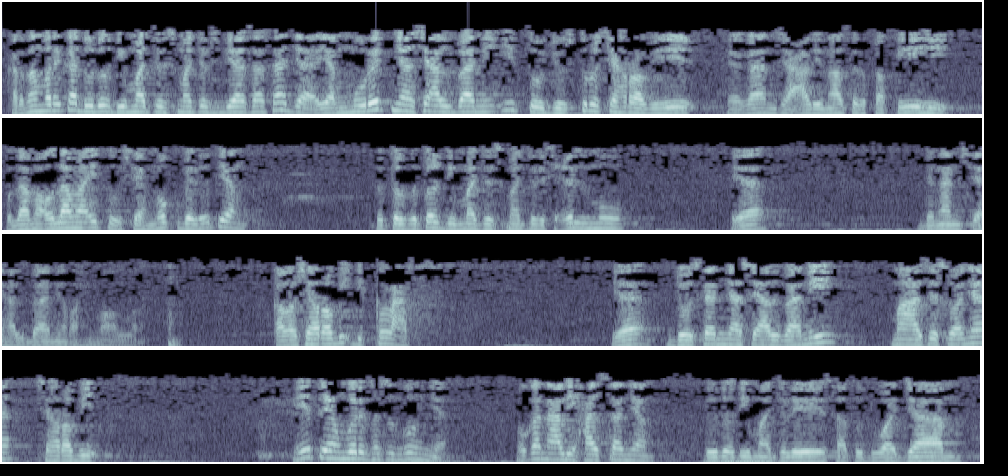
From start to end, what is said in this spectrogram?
Karena mereka duduk di majelis-majelis biasa saja. Yang muridnya si Albani itu justru Syekh Rabi, ya kan, Syekh Ali Nasir Faqihi, ulama-ulama itu, Syekh Mukbil itu yang betul-betul di majelis-majelis ilmu, ya, dengan Syekh Albani rahimahullah. Kalau Syekh Rabi di kelas, ya, dosennya Syekh Albani, mahasiswanya Syekh Rabi. Itu yang murid sesungguhnya. Bukan Ali Hasan yang duduk di majelis satu dua jam,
